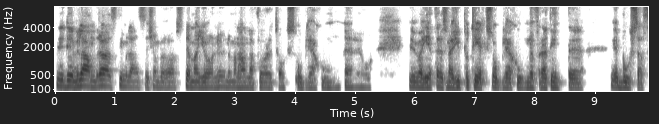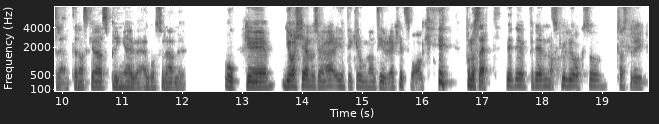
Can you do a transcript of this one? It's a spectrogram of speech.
det är väl andra stimulanser som behövs, det man gör nu när man handlar företagsobligationer och eh, vad heter det, såna hypoteksobligationer för att inte eh, bostadsräntorna ska springa iväg och sådär nu. Och eh, jag känner så här, är inte kronan tillräckligt svag på något sätt? Det, det, för den skulle ju också ta stryk.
